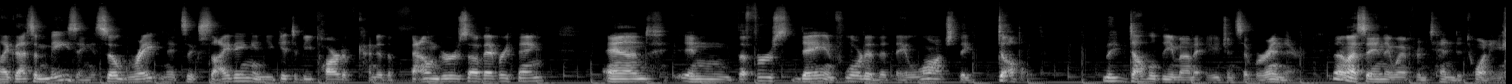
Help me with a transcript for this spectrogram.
Like, that's amazing. It's so great and it's exciting, and you get to be part of kind of the founders of everything. And in the first day in Florida that they launched, they doubled. They doubled the amount of agents that were in there. And I'm not saying they went from 10 to 20.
